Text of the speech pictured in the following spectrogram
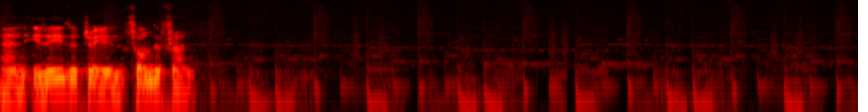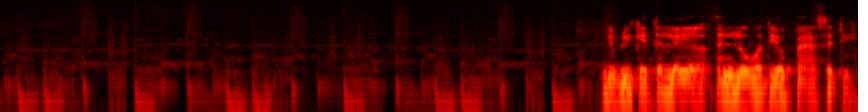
and erase the trail from the front. Duplicate the layer and lower the opacity.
